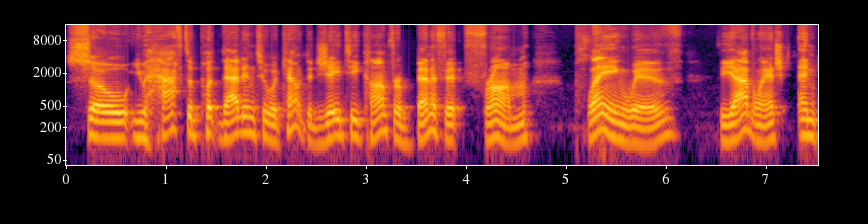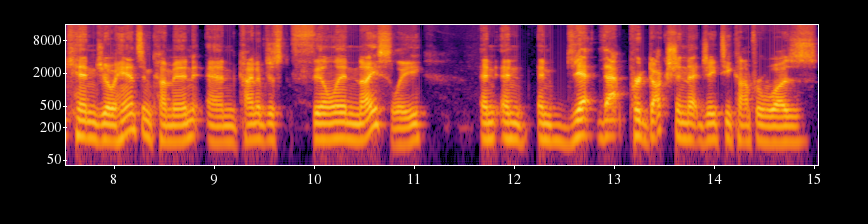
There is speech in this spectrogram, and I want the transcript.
So you have to put that into account. Did JT Compher benefit from playing with the Avalanche, and can Johansen come in and kind of just fill in nicely and and and get that production that JT Compher was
